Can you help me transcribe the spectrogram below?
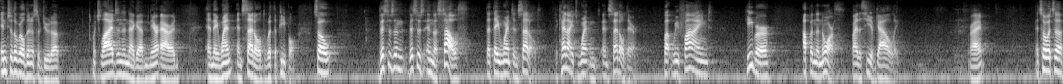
into the wilderness of Judah, which lies in the Negeb near Arad, and they went and settled with the people. So this is in, this is in the south that they went and settled. The Kenites went and, and settled there. But we find Heber up in the north by the Sea of Galilee. Right? And so it's a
